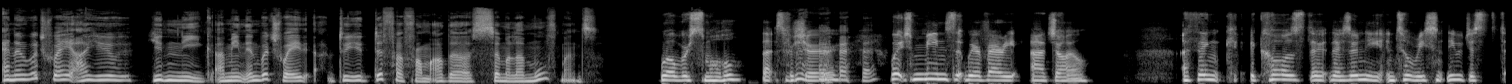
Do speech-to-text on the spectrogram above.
And in which way are you unique? I mean, in which way do you differ from other similar movements? Well, we're small, that's for sure, which means that we're very agile. I think because there, there's only until recently, we've just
